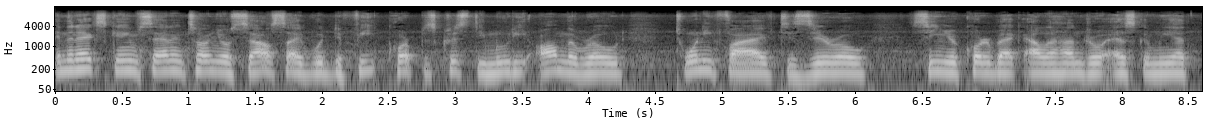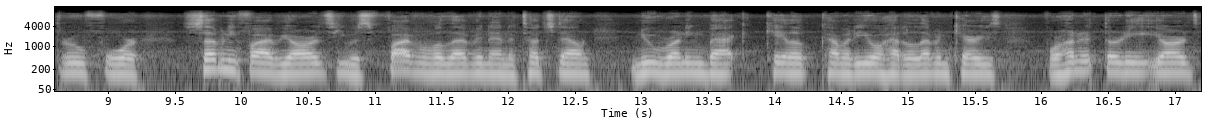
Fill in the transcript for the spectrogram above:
In the next game, San Antonio Southside would defeat Corpus Christi Moody on the road 25 to 0. Senior quarterback Alejandro Escamilla threw for 75 yards. He was 5 of 11 and a touchdown. New running back Caleb Camarillo had 11 carries for 138 yards,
